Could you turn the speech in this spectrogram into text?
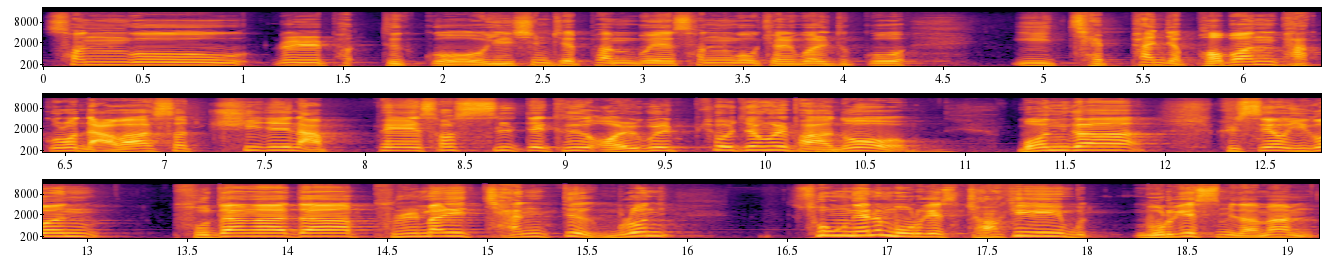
선고를 바- 듣고 1심 재판부의 선고 결과를 듣고 이 재판장 법원 밖으로 나와서 취재진 앞에 섰을 때 그 얼굴 표정을 봐도 뭔가 글쎄요 이건 부당하다 불만이 잔뜩 물론 속내는 모르겠 정확히 모- 모르겠습니다만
